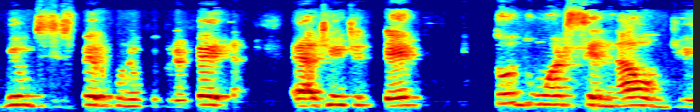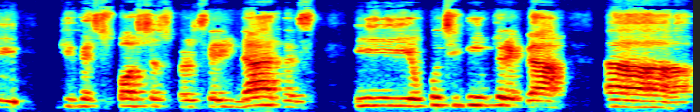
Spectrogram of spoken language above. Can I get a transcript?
meu desespero quando eu fui prefeita, é a gente ter todo um arsenal de, de respostas para serem dadas e eu consegui entregar ah,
